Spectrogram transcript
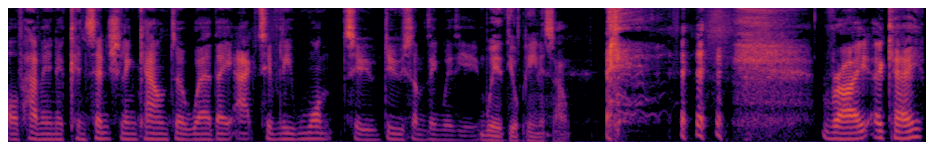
of having a consensual encounter where they actively want to do something with you. With your penis out. right. Okay.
